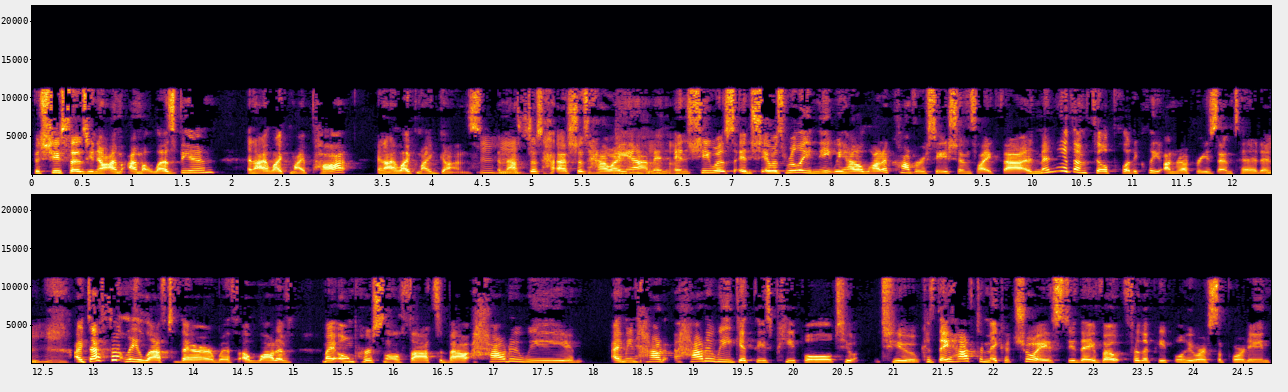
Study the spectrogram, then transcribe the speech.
But she says, you know, I'm, I'm a lesbian and I like my pot and I like my guns. Mm-hmm. And that's just, that's just how I am. and, and she was, and she, it was really neat. We had a lot of conversations like that and many of them feel politically unrepresented. And mm-hmm. I definitely left there with a lot of my own personal thoughts about how do we I mean, how how do we get these people to to because they have to make a choice. Do they vote for the people who are supporting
